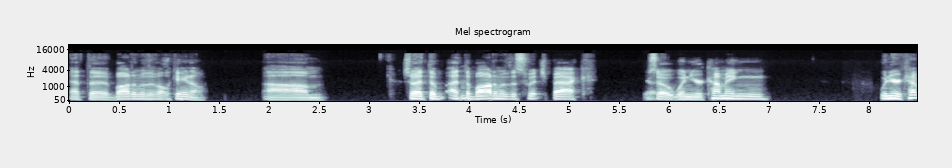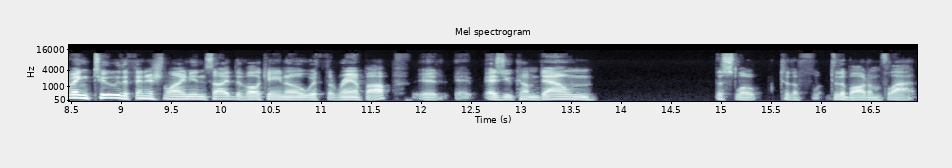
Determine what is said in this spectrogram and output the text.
at the bottom of the volcano. Um, so at the at the bottom of the switchback. Yeah. So when you're coming when you're coming to the finish line inside the volcano with the ramp up, it, it as you come down the slope to the to the bottom flat,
